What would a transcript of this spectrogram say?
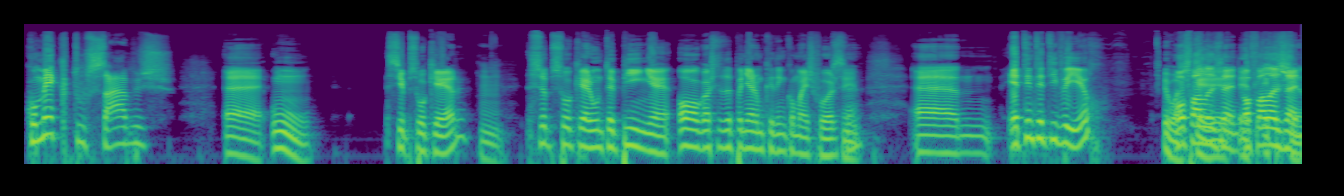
Como é que tu sabes, ah, um, se a pessoa quer, Hum. se a pessoa quer um tapinha ou gosta de apanhar um bocadinho com mais força, ah, é tentativa e erro? Eu Ou acho que falas é- antes- é- ou falas é.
